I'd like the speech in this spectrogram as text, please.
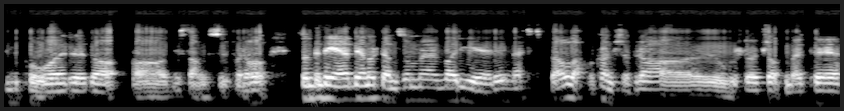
du får da av distanseforhold. Så det, det, er nok den som varierer mest da, da. og kanskje fra Oberstdorf Schattenberg til,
